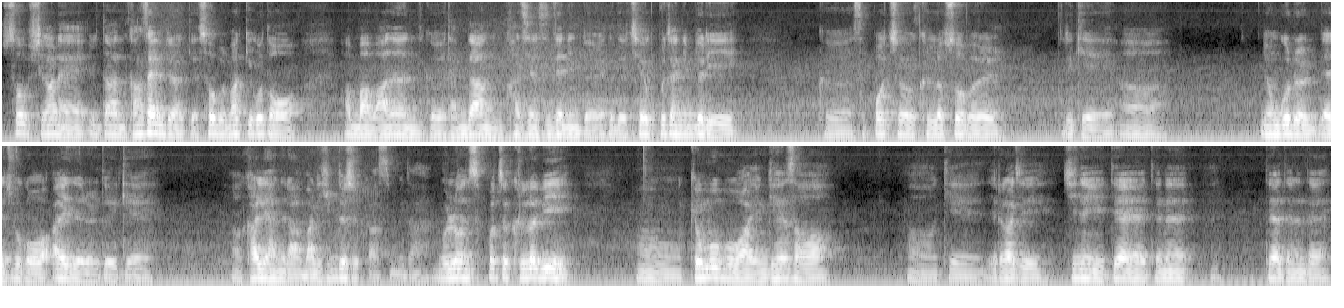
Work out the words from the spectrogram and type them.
수업 시간에 일단 강사님들에게 수업을 맡기고도 아마 많은 그 담당 하시는 선생님들, 근데 체육부장님들이 그 스포츠 클럽 수업을 이렇게 어, 연구를 내주고 아이들을 또 이렇게 어, 관리하느라 많이 힘드실 것 같습니다. 물론 스포츠 클럽이 어, 교무부와 연계해서 어, 이렇게 여러 가지 진행이 되어야 되는 돼야 되는데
